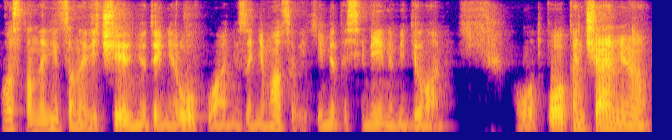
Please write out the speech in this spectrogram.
восстановиться на вечернюю тренировку, а не заниматься какими-то семейными делами. Вот. По окончанию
